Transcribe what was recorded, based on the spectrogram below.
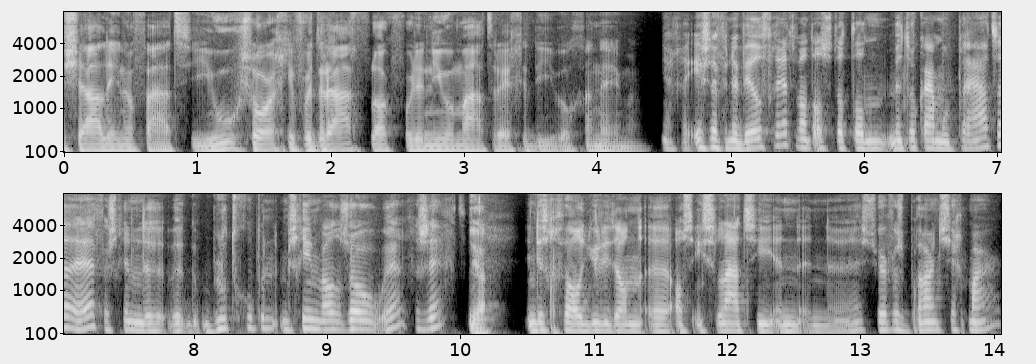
sociale innovatie. Hoe zorg je voor draagvlak voor de nieuwe maatregelen die je wil gaan nemen? Ja, eerst even naar Wilfred, want als dat dan met elkaar moet praten, hè, verschillende bloedgroepen misschien wel zo hè, gezegd. Ja. In dit geval jullie dan uh, als installatie- en, en servicebranche, zeg maar.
